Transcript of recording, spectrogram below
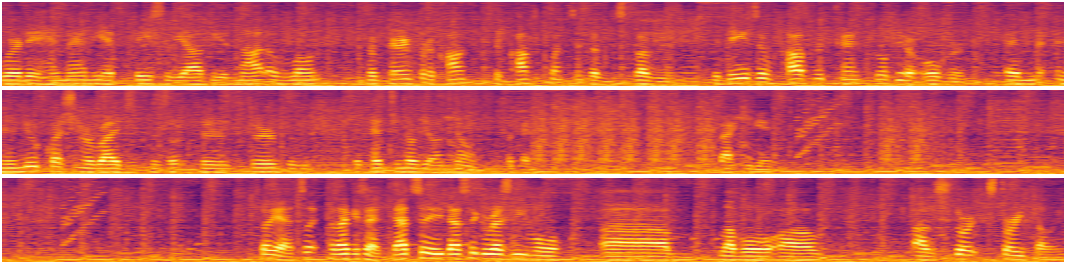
where the humanity had faced the reality is not alone in preparing for the, con- the consequences of discovery. The days of cosmic tranquility are over, and, and a new question arises to, to serve the attention of the unknown. Okay. Back again. So yeah, like, like, I said, that's a that's like a Resident Evil um, level of, of story, storytelling.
